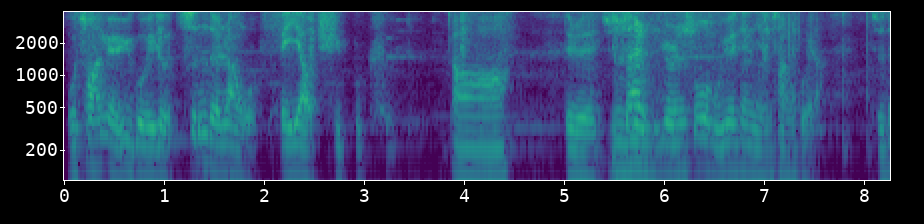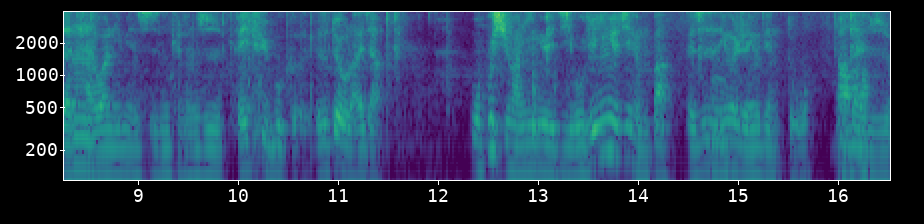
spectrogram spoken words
我从来没有遇过一个真的让我非要去不可的。哦，对对对，虽然有人说五月天的演唱会啦，就是在台湾里面是你可能是非去不可的，可是对我来讲，我不喜欢音乐季，我觉得音乐季很棒，可是因为人有点多，然后再就是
